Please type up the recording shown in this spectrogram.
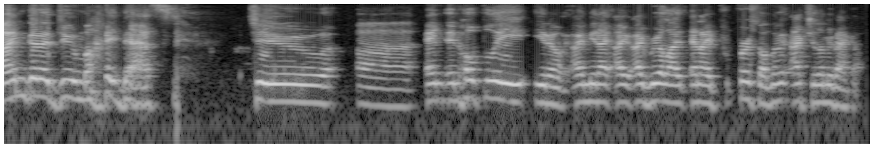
I'm gonna do my best to uh, and and hopefully you know I mean I I, I realize and I first off let me actually let me back up.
